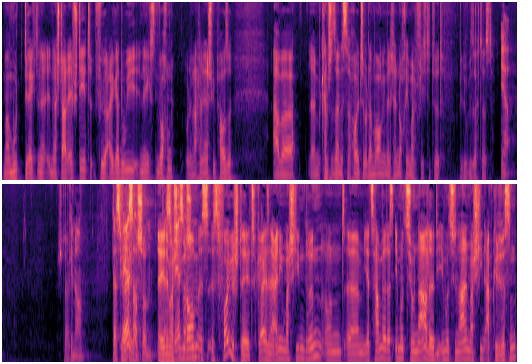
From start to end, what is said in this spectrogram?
Mahmoud direkt in der, in der Startelf steht für Al in den nächsten Wochen oder nach der Lernspielpause. Aber ähm, kann schon sein, dass da heute oder morgen eventuell noch jemand verpflichtet wird, wie du gesagt hast. Ja. Stark. Genau. Das wäre es auch schon. Ey, der Maschinenraum ist, ist vollgestellt. Geil, sind einige Maschinen drin und ähm, jetzt haben wir das Emotionale, die emotionalen Maschinen abgerissen.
